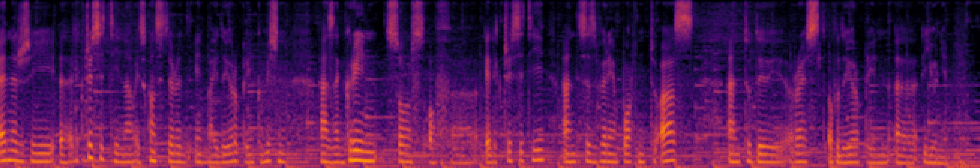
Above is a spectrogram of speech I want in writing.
energy uh, electricity now is considered in, by the European Commission as a green source of uh, electricity and this is very important to us and to the rest of the European uh, Union.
